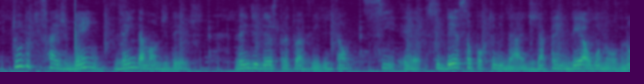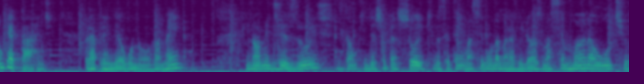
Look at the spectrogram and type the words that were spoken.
E tudo que faz bem vem da mão de Deus, vem de Deus para a tua vida. Então se, é, se dê essa oportunidade de aprender algo novo. Nunca é tarde para aprender algo novo, amém? Em nome de Jesus, então que Deus te abençoe, que você tenha uma segunda maravilhosa, uma semana útil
